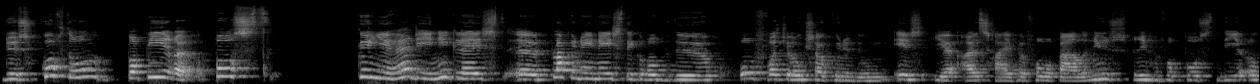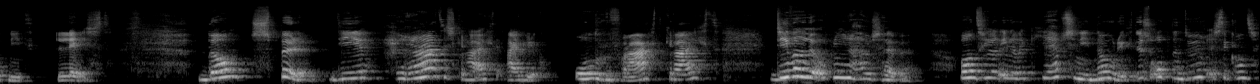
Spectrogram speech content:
Dus kortom, papieren post kun je, hè, die je niet leest, uh, plak een nee-sticker op de deur. Of wat je ook zou kunnen doen, is je uitschrijven voor bepaalde nieuwsbrieven voor post die je ook niet leest. Dan spullen die je gratis krijgt, eigenlijk ongevraagd krijgt, die wil je ook niet in huis hebben. Want heel eerlijk, je hebt ze niet nodig. Dus op den duur is de kans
